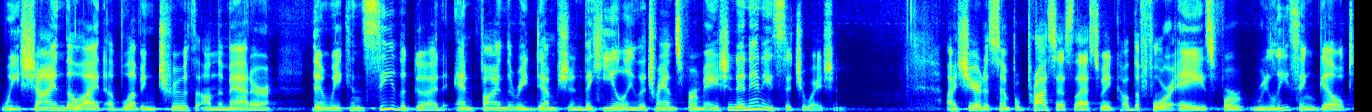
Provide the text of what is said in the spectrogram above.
we shine the light of loving truth on the matter, then we can see the good and find the redemption, the healing, the transformation in any situation. I shared a simple process last week called the four A's for releasing guilt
